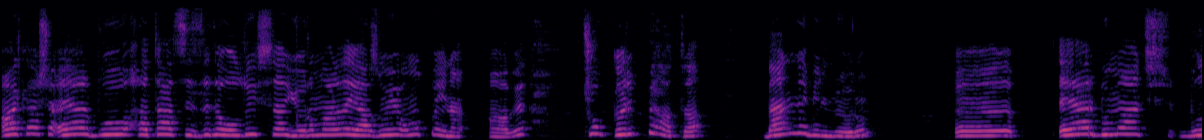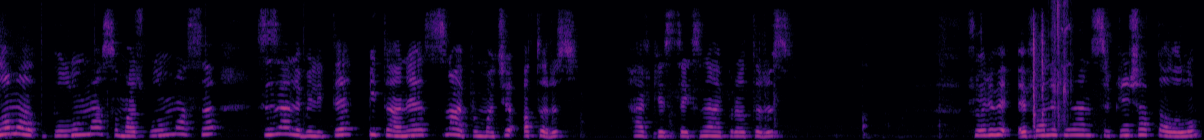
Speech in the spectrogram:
arkadaşlar eğer bu hata sizde de olduysa yorumlarda yazmayı unutmayın abi. Çok garip bir hata. Ben de bilmiyorum. E, eğer bu maç bulama, bulunmazsa maç bulunmazsa sizlerle birlikte bir tane sniper maçı atarız. Herkes tek sniper atarız. Şöyle bir falan screenshot da alalım.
